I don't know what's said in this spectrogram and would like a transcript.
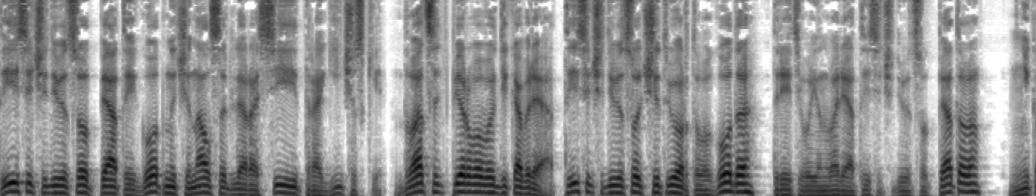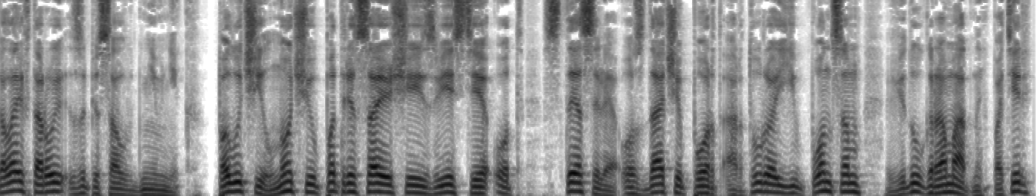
1905 год начинался для России трагически. 21 декабря 1904 года, 3 января 1905, Николай II записал в дневник. Получил ночью потрясающее известие от Стесселя о сдаче Порт-Артура японцам ввиду громадных потерь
